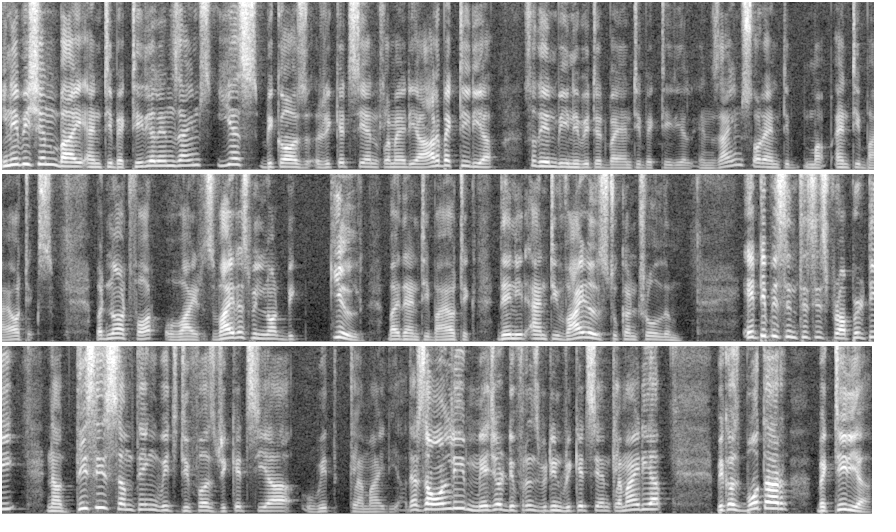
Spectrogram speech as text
Inhibition by antibacterial enzymes, yes, because rickettsia and chlamydia are bacteria, so they can be inhibited by antibacterial enzymes or anti antibiotics, but not for virus. Virus will not be killed by the antibiotic. They need antivirals to control them. ATP synthesis property. Now this is something which differs rickettsia with chlamydia. That's the only major difference between rickettsia and chlamydia because both are bacteria.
